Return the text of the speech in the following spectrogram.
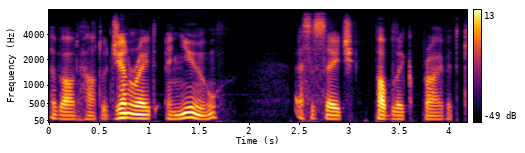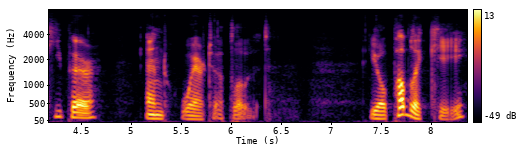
about how to generate a new SSH public-private key pair and where to upload it. Your public key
